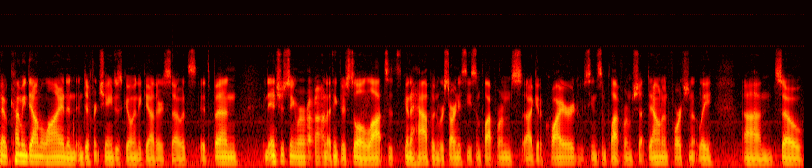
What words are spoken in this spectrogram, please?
kind of coming down the line, and, and, different changes going together. So it's it's been an interesting run. I think there's still a lot that's going to happen. We're starting to see some platforms uh, get acquired. We've seen some platforms shut down, unfortunately. Um, so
